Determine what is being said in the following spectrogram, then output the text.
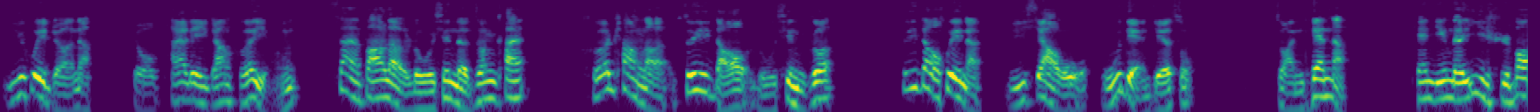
与会者呢就拍了一张合影，散发了鲁迅的尊刊，合唱了追悼鲁迅歌。追悼会呢于下午五点结束。转天呢，天津的《议事报》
